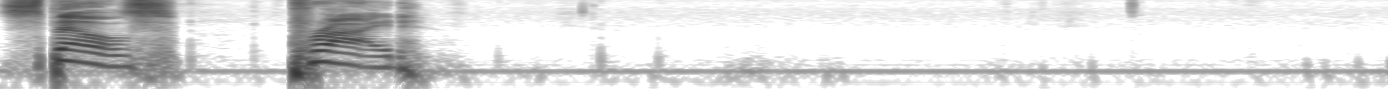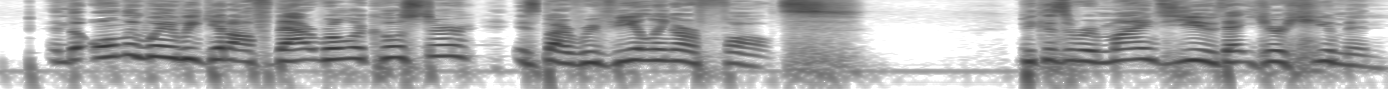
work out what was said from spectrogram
spells pride. And the only way we get off that roller coaster is by revealing our faults. Because it reminds you that you're human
